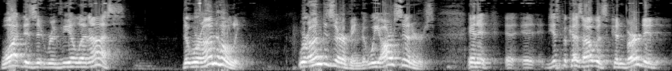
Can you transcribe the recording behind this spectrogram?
what does it reveal in us? That we're unholy. We're undeserving, that we are sinners. And it, it, just because I was converted,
